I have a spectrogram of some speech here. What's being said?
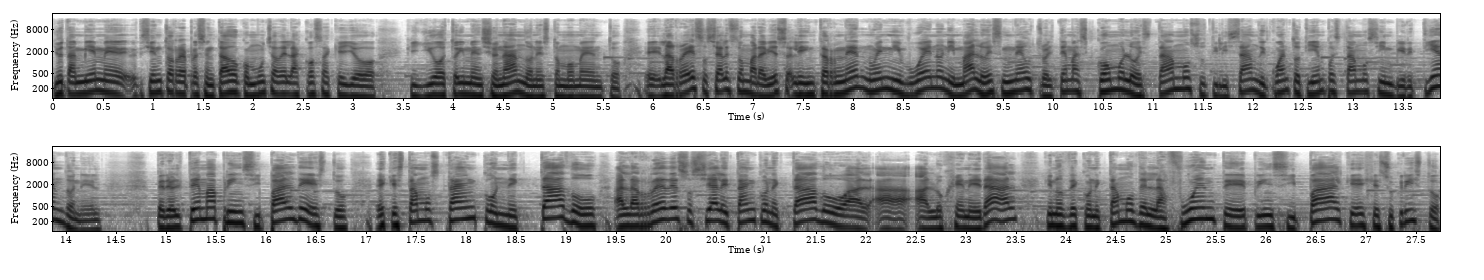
Yo también me siento representado con muchas de las cosas que yo, que yo estoy mencionando en estos momentos. Eh, las redes sociales son maravillosas, el Internet no es ni bueno ni malo, es neutro. El tema es cómo lo estamos utilizando y cuánto tiempo estamos invirtiendo en él. Pero el tema principal de esto es que estamos tan conectados a las redes sociales, tan conectados a, a, lo general, que nos desconectamos de la fuente principal que es Jesucristo.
